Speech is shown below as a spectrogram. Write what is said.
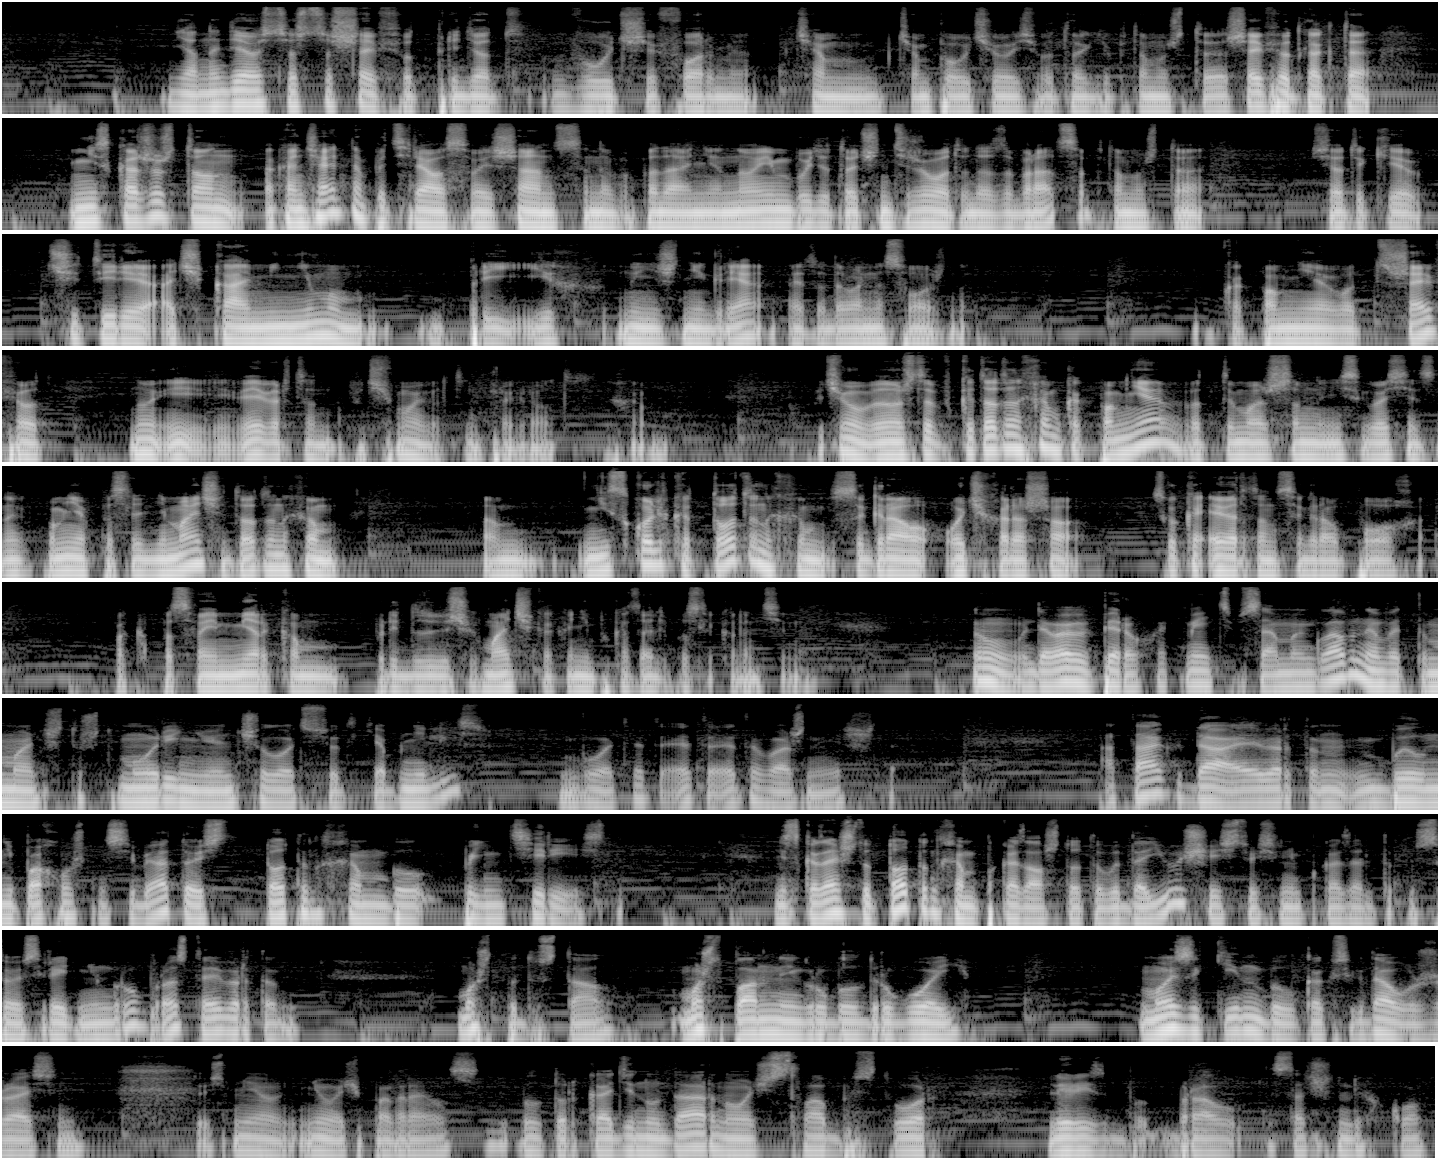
Я надеюсь, что Шеффилд придет в лучшей форме, чем, чем получилось в итоге, потому что Шеффилд как-то не скажу, что он окончательно потерял свои шансы на попадание, но им будет очень тяжело туда забраться, потому что все-таки 4 очка минимум при их нынешней игре — это довольно сложно. Как по мне, вот Шеффилд, ну и Эвертон. Почему Эвертон проиграл Тоттенхэм? Почему? Потому что Тоттенхэм, как по мне, вот ты можешь со мной не согласиться, но как по мне в последнем матче Тоттенхэм, там, не сколько Тоттенхэм сыграл очень хорошо, сколько Эвертон сыграл плохо по, по своим меркам предыдущих матчей, как они показали после карантина? Ну, давай, во-первых, отметим самое главное в этом матче, то, что Мауриньо и Анчелотти все-таки обнялись. Вот, это, это, это важно, я считаю. А так, да, Эвертон был не похож на себя, то есть Тоттенхэм был поинтереснее. Не сказать, что Тоттенхэм показал что-то выдающееся, то есть они показали такую свою среднюю игру, просто Эвертон, может, подустал, может, план на игру был другой. Мой закин был, как всегда, ужасен. То есть мне не очень понравился. Был только один удар, но очень слабый створ. Лерис брал достаточно легко.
